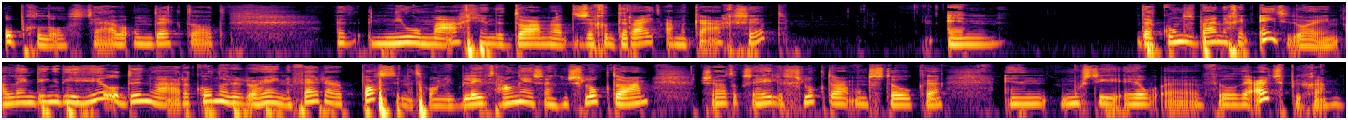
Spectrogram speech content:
opgelost. Ze hebben ontdekt dat het nieuwe maagje en de darmen hadden ze gedraaid aan elkaar gezet. En daar kon dus bijna geen eten doorheen. Alleen dingen die heel dun waren, konden er doorheen. En verder paste het gewoon niet. Bleef het hangen in zijn slokdarm. Dus had ook zijn hele slokdarm ontstoken. En moest hij heel uh, veel weer uitspugen.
